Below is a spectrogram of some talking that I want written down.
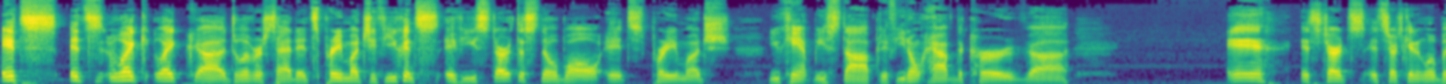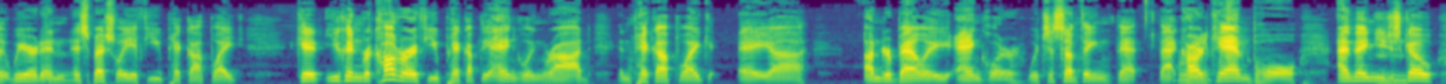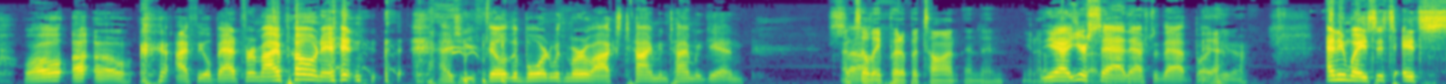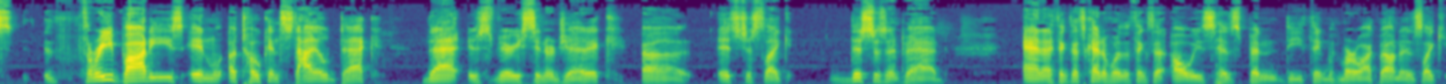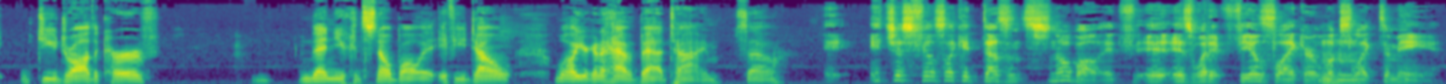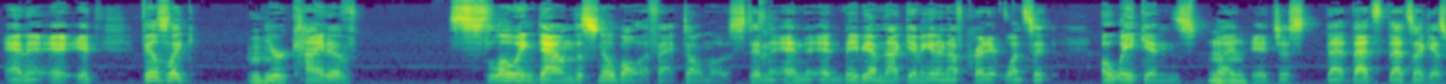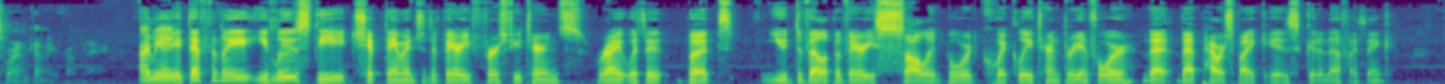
it's it's like like uh, Deliver said. It's pretty much if you can if you start the snowball, it's pretty much you can't be stopped. If you don't have the curve, uh, eh, it starts it starts getting a little bit weird, and especially if you pick up like can, you can recover if you pick up the angling rod and pick up like a uh, underbelly angler, which is something that that card Right. can pull, and then you just go, "Well, uh oh, I feel bad for my opponent," as you fill the board with Murlocs time and time again. So- Until they put up a taunt, and then you know. yeah, you're about it. sad after that, but Yeah. you know. Anyways, it's it's three bodies in a token style deck that is very synergetic. Uh, it's just like this isn't bad, and I think that's kind of one of the things that always has been the thing with Murloc Mountain is like, do you draw the curve? Then you can snowball it. If you don't, well, you're gonna have a bad time. So it just feels like it doesn't snowball. It, it is what it feels like or looks like to me. and it, it, it feels like Mm-hmm. you're kind of slowing down the snowball effect almost, and and and maybe I'm not giving it enough credit once it awakens, but Mhm. it just that that's that's I guess where I'm coming from there. I yeah, mean, it definitely you lose the chip damage the very first few turns, right, with it, but you develop a very solid board quickly, turn three and four. That that power spike is good enough, I think.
